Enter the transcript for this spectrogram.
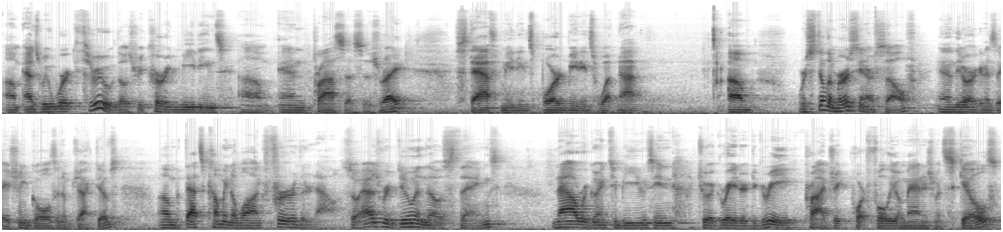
um, as we work through those recurring meetings um, and processes, right? Staff meetings, board meetings, whatnot. Um, we're still immersing ourselves in the organization, goals and objectives, um, but that's coming along further now. So as we're doing those things, now we're going to be using to a greater degree project portfolio management skills.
